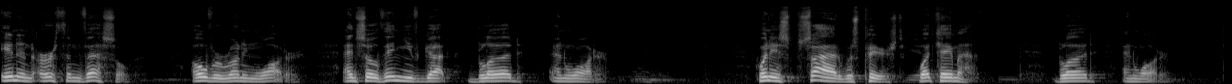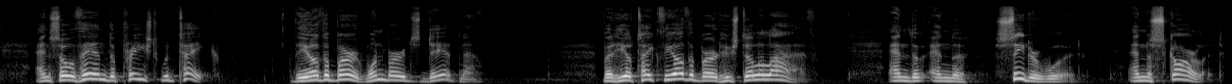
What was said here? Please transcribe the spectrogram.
in an earthen vessel over running water. And so then you've got blood and water. When his side was pierced, what came out? Blood and water. And so then the priest would take the other bird. One bird's dead now. But he'll take the other bird who's still alive and the, and the cedar wood and the scarlet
